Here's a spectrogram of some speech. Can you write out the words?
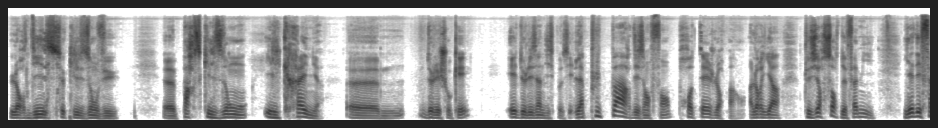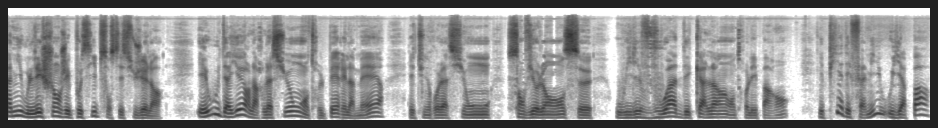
leur disent ce qu'ils ont vu euh, parce qu'ils ont, ils craignent euh, de les choquer et de les indisposer. La plupart des enfants protègent leurs parents. Alors il y a plusieurs sortes de familles. Il y a des familles où l'échange est possible sur ces sujets-là et où d'ailleurs la relation entre le père et la mère est une relation sans violence, euh, où ils voient des câlins entre les parents. Et puis il y a des familles où il n'y a pas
